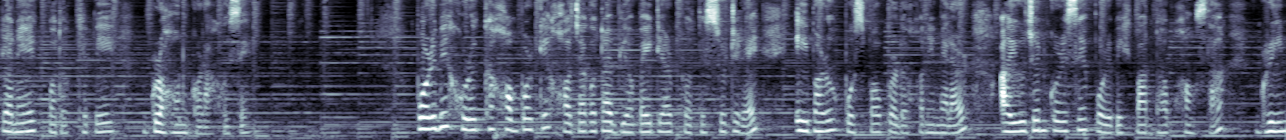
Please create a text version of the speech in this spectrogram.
তেনে এক পদক্ষেপেই গ্ৰহণ কৰা হৈছে। পৰিৱেশ সুৰক্ষা সম্পৰ্কে সজাগতা বিয়পাই দিয়াৰ প্ৰতিশ্ৰুতিৰে এইবাৰো পুষ্প প্ৰদৰ্শনী মেলাৰ আয়োজন কৰিছে পৰিৱেশ বান্ধৱ সংস্থা গ্ৰীণ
